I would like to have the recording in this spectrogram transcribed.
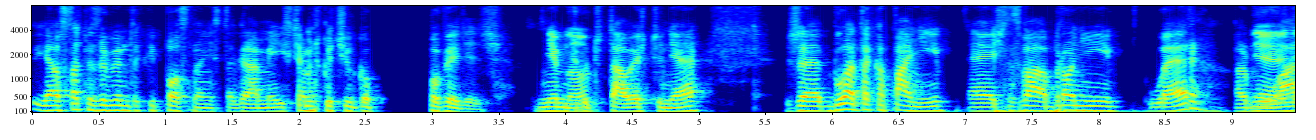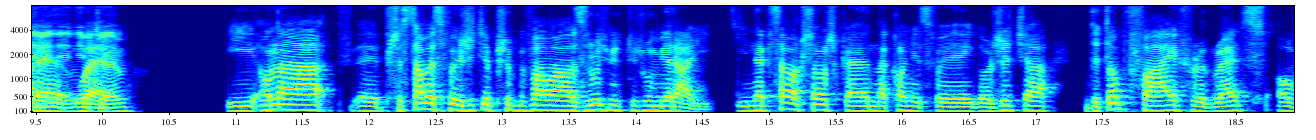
ja ostatnio zrobiłem taki post na Instagramie i chciałem tylko ci go powiedzieć. Nie wiem, No. czy go czytałeś, czy nie, że była taka pani, e, się nazywała Broni Ware, albo Nie, Ware nie, nie, nie Ware. widziałem. I ona e, przez całe swoje życie przebywała z ludźmi, którzy umierali. I napisała książkę na koniec swojego życia The Top Five Regrets of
